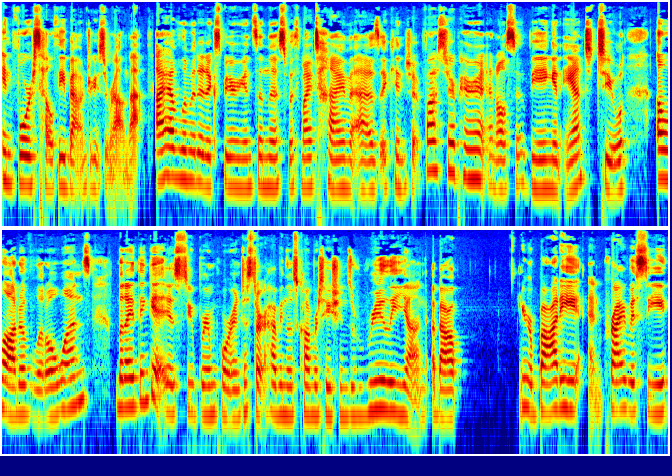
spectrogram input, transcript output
enforce healthy boundaries around that. I have limited experience in this with my time as a kinship foster parent and also being an aunt to a lot of little ones, but I think it is super important to start having those conversations really young about your body and privacy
